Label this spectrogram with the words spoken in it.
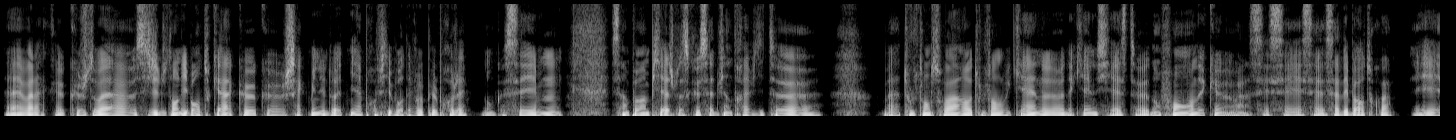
voilà que, que, je dois, si j'ai du temps libre en tout cas, que, que chaque minute doit être mis à profit pour développer le projet. Donc c'est c'est un peu un piège parce que ça devient très vite. Bah, tout le temps le soir, tout le temps le week-end, dès qu'il y a une sieste d'enfant, dès que voilà, c'est, ça déborde quoi. Et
